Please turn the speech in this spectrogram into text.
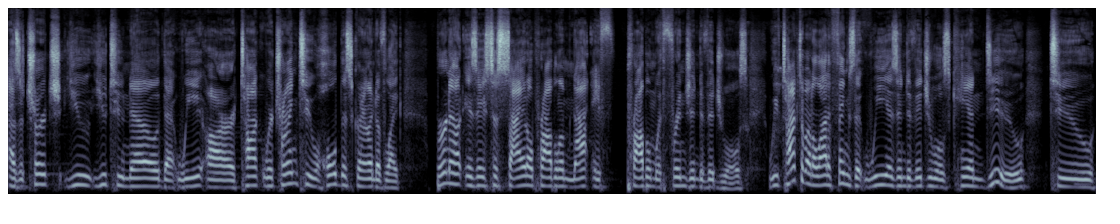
as a church you you two know that we are talk we're trying to hold this ground of like burnout is a societal problem, not a f- problem with fringe individuals. We've talked about a lot of things that we as individuals can do to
